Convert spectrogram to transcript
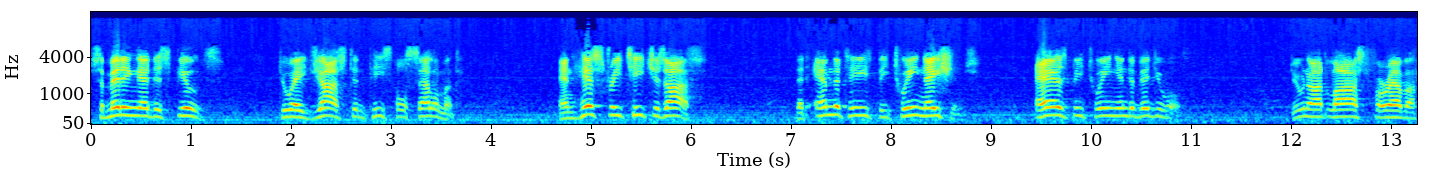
submitting their disputes to a just and peaceful settlement. And history teaches us that enmities between nations, as between individuals, do not last forever.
